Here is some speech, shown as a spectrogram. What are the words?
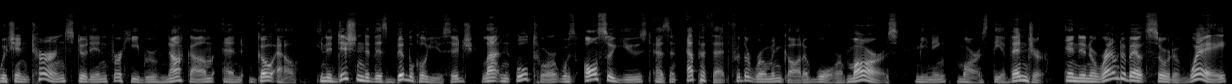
which in turn stood in for Hebrew nakam and goel. In addition to this biblical usage, Latin ultor was also used as an epithet for the Roman god of war Mars, meaning Mars the Avenger. And in a roundabout sort of way,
